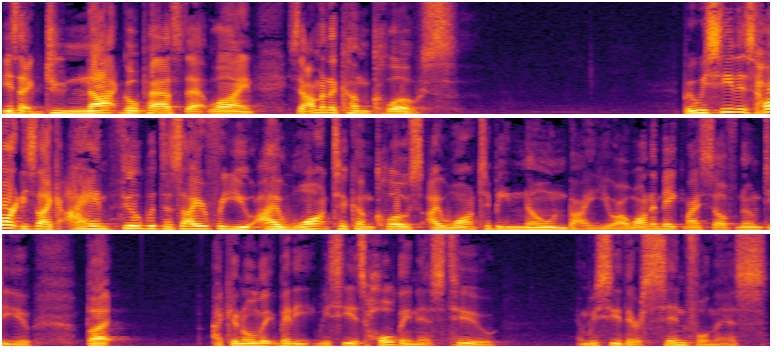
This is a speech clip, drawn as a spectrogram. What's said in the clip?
He's like, do not go past that line. He said, I'm going to come close. But we see this heart. He's like, I am filled with desire for you. I want to come close. I want to be known by you. I want to make myself known to you. But I can only, but he, we see his holiness too. And we see their sinfulness.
